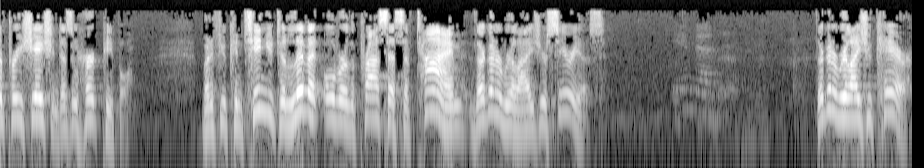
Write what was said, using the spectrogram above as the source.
appreciation doesn't hurt people. But if you continue to live it over the process of time, they're going to realize you're serious. Amen. They're going to realize you care.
